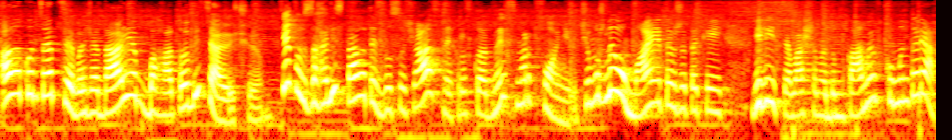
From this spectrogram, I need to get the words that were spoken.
але концепція виглядає багатообіцяючою. Як ви взагалі ставитесь до сучасних розкладних смартфонів? Чи можливо маєте вже такий? Діліться вашими думками в коментарях.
